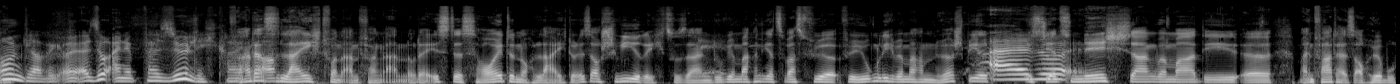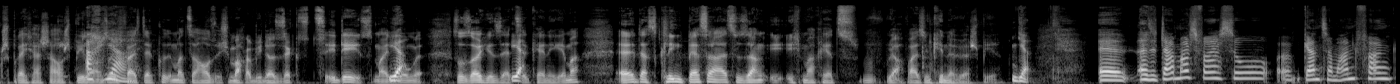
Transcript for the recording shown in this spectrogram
unglaublich. Also eine Persönlichkeit. War das auch. leicht von Anfang an oder ist es heute noch leicht oder ist auch schwierig zu sagen, du, wir machen jetzt was für, für Jugendliche, wir machen ein Hörspiel, ist Also- jetzt nicht, sagen wir mal, die, äh, mein Vater ist auch Hörbuchsprecher, Schauspieler Ach und so, ja. ich weiß, der kommt immer zu Hause, ich mache wieder sechs CDs, mein Ja. Junge. So solche Sätze Ja. kenne ich immer. Äh, das klingt besser, als zu sagen, ich ich mache jetzt, ja, weiß ein Kinderhörspiel. Ja. Äh, Also damals war es so, äh, ganz am Anfang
